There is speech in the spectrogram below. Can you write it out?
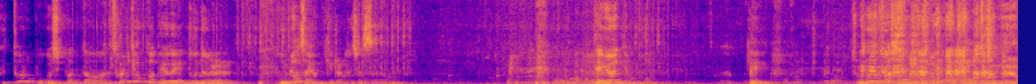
그토록 보고 싶었던 설경구 배우의 눈을 보면서 연기를 하셨어요. 대면 연기. 네. 좀 어떠셨- 좀 어떠셨나요?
